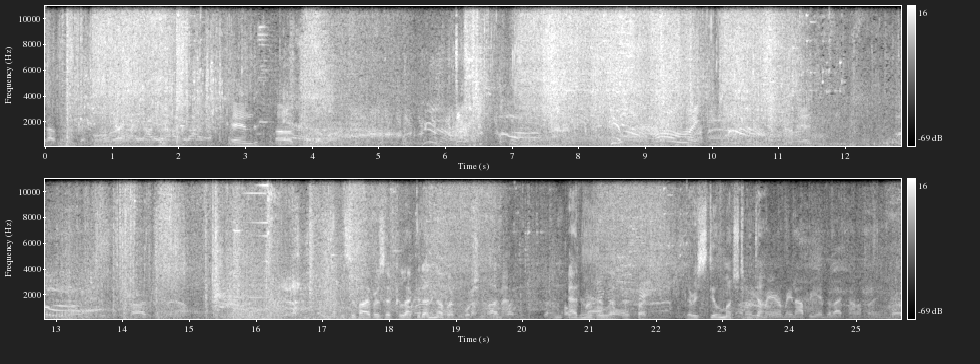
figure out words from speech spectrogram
The. End of the line. Survivors have collected another portion of the map. An admirable effort, but There is still much to be done. may or may not be into that kind of thing, but...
